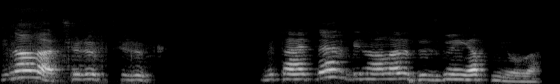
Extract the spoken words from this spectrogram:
Binalar çürük çürük. Müteahhitler binaları düzgün yapmıyorlar.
